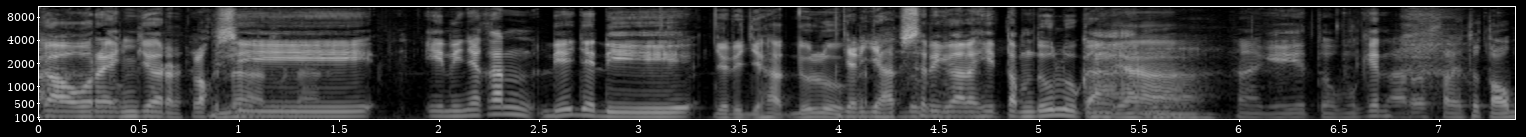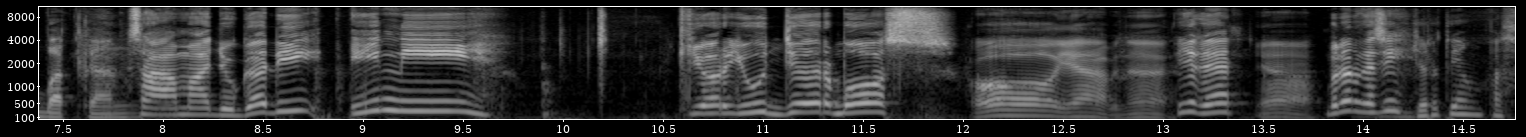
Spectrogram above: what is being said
Gao Ranger. Loki. si ininya kan dia jadi Jadi jahat dulu. jadi kan? jahat dulu. serigala hitam dulu kan. Ya. Nah gitu mungkin Terus setelah itu tobat kan sama juga di ini Cure User bos. Oh ya benar. Iya kan? Ya. Benar gak sih? Ujar tuh yang pas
